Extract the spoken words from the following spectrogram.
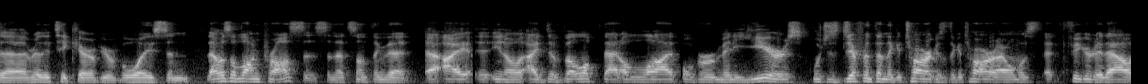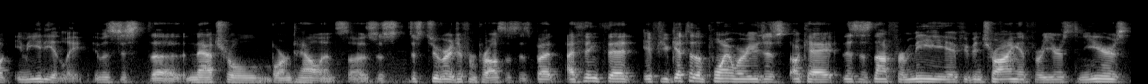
uh, really take care of your voice. And that was a long process. And that's something that I, you know, I developed that a lot over many years, which is different than the guitar because the guitar I almost figured it out immediately. It was just the natural born talent. So it's just just two very different processes. But I think that if you get to the point where you just okay this is not for me. If you've been trying it for years and years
